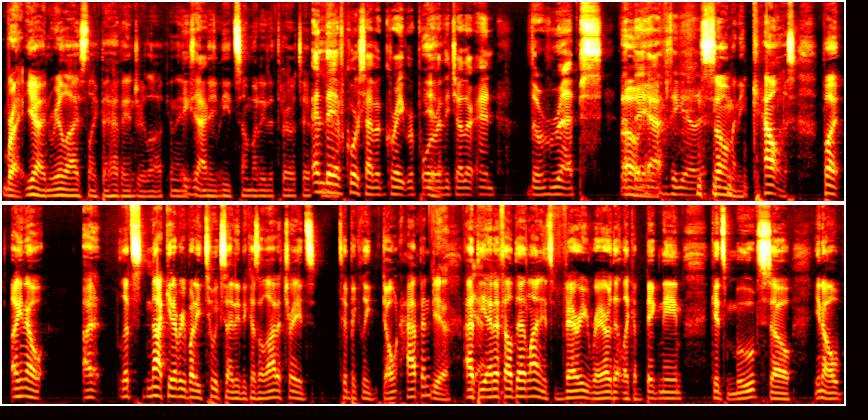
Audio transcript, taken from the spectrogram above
Right. Yeah, and realize like they have Andrew Luck and they, and Exactly. they need somebody to throw to. And they, of course, have a great rapport Yeah. with each other and the reps that Oh, they yeah. have together. so many, countless. But uh, you know, I, let's not get everybody too excited because a lot of trades typically don't happen. Yeah. At Yeah. the NFL deadline, it's very rare that like a big name gets moved. So you know.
